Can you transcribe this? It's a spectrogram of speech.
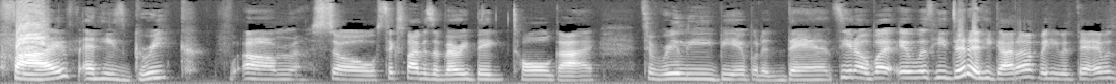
five, and he's Greek. Um, so six five is a very big, tall guy to really be able to dance, you know. But it was he did it. He got up and he was there. It was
